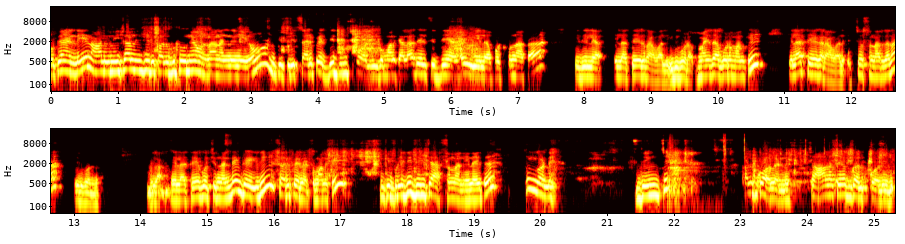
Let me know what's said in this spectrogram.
ఓకే అండి నాలుగు నిమిషాల నుంచి ఇది కలుపుతూనే ఉన్నానండి నేను. ఇంక ఇప్పుడు ఇది సరిపోద్ది దించుకోవాలి. ఇక మనకి ఎలా తెలిసిద్ది అంటే ఇది ఇలా పట్టుకున్నాక ఇది ఇలా ఇలా తీగ రావాలి. ఇది కూడా మైదా కూడా మనకి ఇలా తీగ రావాలి. చూస్తున్నారు కదా? ఇదిగోండి. ఇలా ఇలా తీగ వచ్చిందంటే ఇంకా ఇది సరిపోయినట్టు మనకి. ఇంక ఇప్పుడు ఇది దించేస్తున్నాను నేనైతే. ఇంకోండి. దించి కలుపుకోవాలండి. చాలా సేపు కలుపుకోవాలి ఇది.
